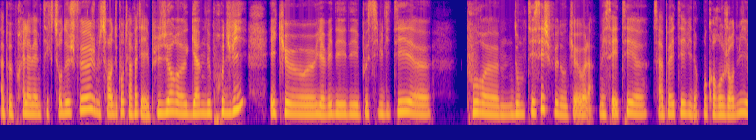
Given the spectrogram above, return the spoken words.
à peu près la même texture de cheveux. Je me suis rendu compte qu'en fait, il y avait plusieurs gammes de produits et qu'il y avait des, possibilités pour dompter ses cheveux. Donc voilà, mais ça a été, ça n'a pas été évident. Encore aujourd'hui,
